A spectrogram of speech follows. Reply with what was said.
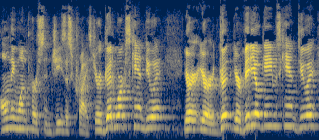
Only one person, Jesus Christ. Your good works can't do it. Your, your, good, your video games can't do it.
